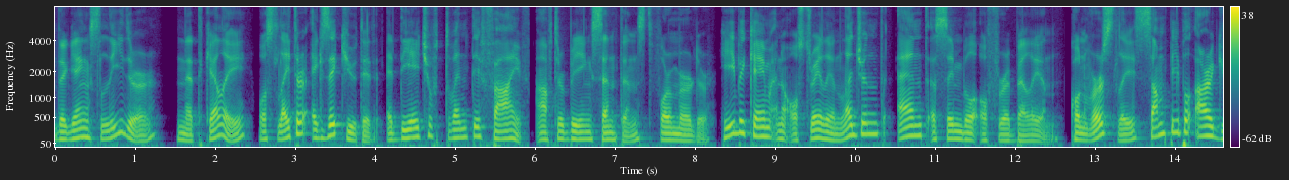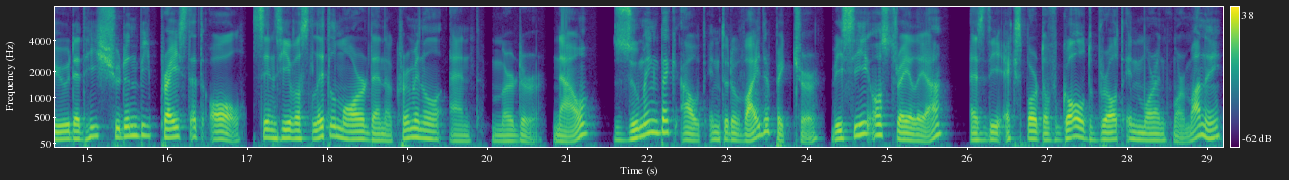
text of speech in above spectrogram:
The gang's leader, Ned Kelly was later executed at the age of 25 after being sentenced for murder. He became an Australian legend and a symbol of rebellion. Conversely, some people argue that he shouldn't be praised at all, since he was little more than a criminal and murderer. Now, zooming back out into the wider picture, we see Australia as the export of gold brought in more and more money,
